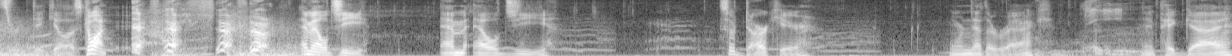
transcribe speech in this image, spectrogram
That's ridiculous. Come on. MLG. MLG. So dark here. More netherrack. And a pig guy.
